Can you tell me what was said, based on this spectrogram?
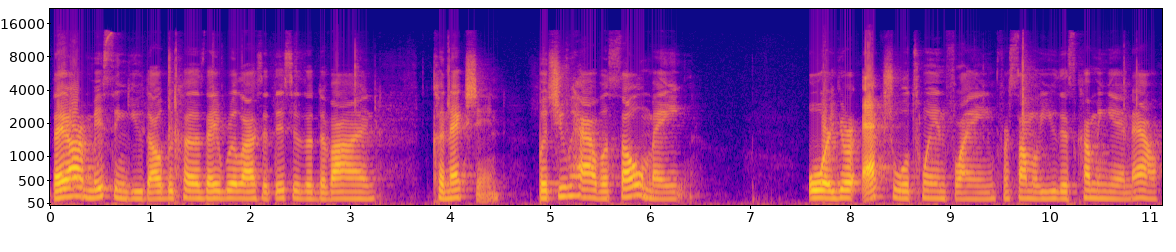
They are missing you though because they realize that this is a divine connection. But you have a soulmate or your actual twin flame for some of you that's coming in now.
